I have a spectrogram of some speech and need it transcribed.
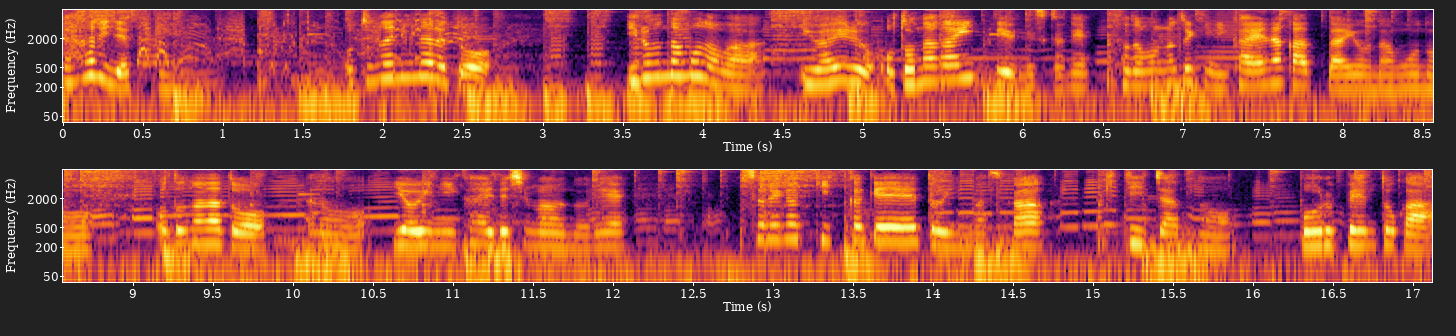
やはりですね大人になるといろんなものがいわゆる大人買いっていうんですかね子供の時に買えなかったようなものを大人だとあの容易に買えてしまうのでそれがきっかけといいますかキティちゃんのボールペンとか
